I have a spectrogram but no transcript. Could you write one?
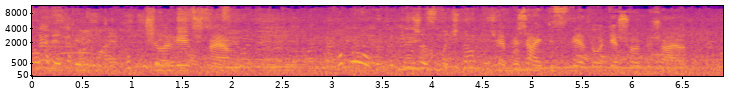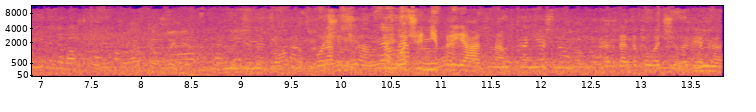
Салфетки немає. человечная. Попробуйте. Дуже смачна, дуже Не обижайте Свету, те, что обижают. Очень, очень неприятно, Конечно. когда такого человека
